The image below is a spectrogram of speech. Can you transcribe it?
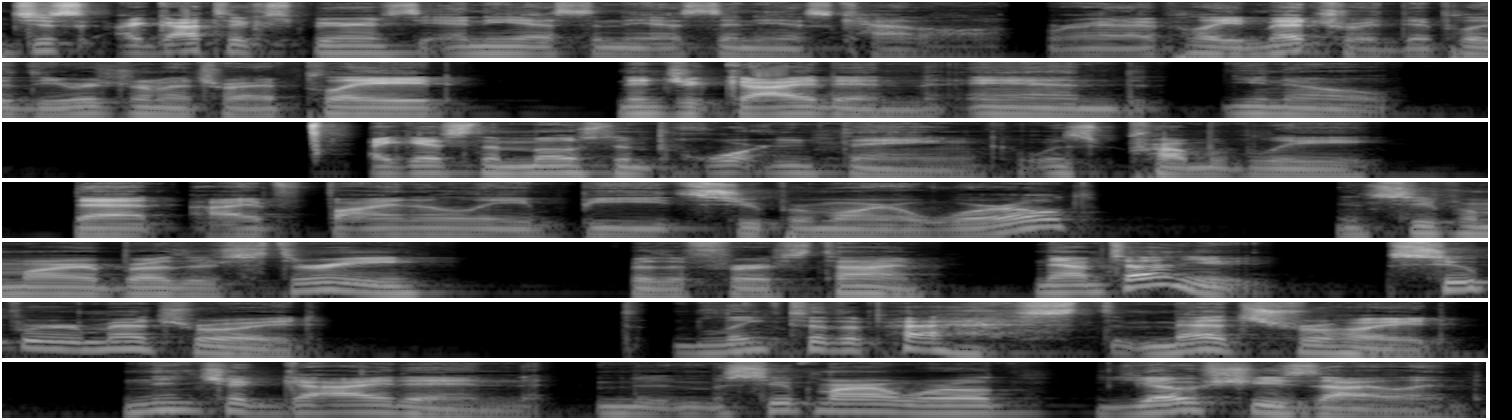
just I got to experience the NES and the SNES catalog. Right, I played Metroid. I played the original Metroid. I played Ninja Gaiden, and you know, I guess the most important thing was probably that I finally beat Super Mario World and Super Mario Brothers 3 for the first time. Now I'm telling you, Super Metroid, Link to the Past, Metroid, Ninja Gaiden, Super Mario World, Yoshi's Island,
